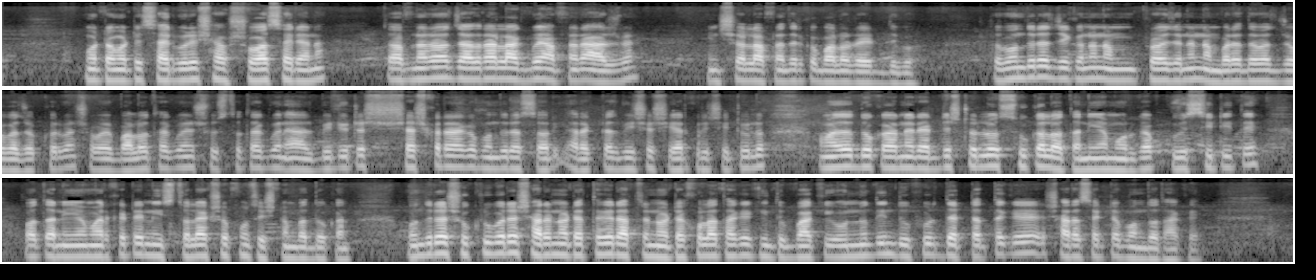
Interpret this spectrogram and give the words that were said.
মোটামুটি সাইড বড়ি সোয়া সাইড আনা। তো আপনারাও যারা লাগবে আপনারা আসবেন। ইনশাল্লাহ আপনাদেরকে ভালো রেট দিব। তো বন্ধুরা যে কোনো নাম প্রয়োজনে নাম্বারে দেওয়ার যোগাযোগ করবেন। সবাই ভালো থাকবেন, সুস্থ থাকবেন। আর ভিডিওটা শেষ করার আগে বন্ধুরা সরি আরেকটা বিষয় শেয়ার করি। সেটি হলো, আমাদের দোকানের অ্যাড্রেসটা হলো সুকাল অতানিয়া মুরগাপ কুইজ সিটিতে অতানিয়া মার্কেটে নিচতলা একশো পঁচিশ নম্বর দোকান। বন্ধুরা, শুক্রবারে সাড়ে নয়টা থেকে রাত্রে নয়টা খোলা থাকে, কিন্তু বাকি অন্য দিন দুপুর দেড়টার থেকে সাড়ে চারটা বন্ধ থাকে।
